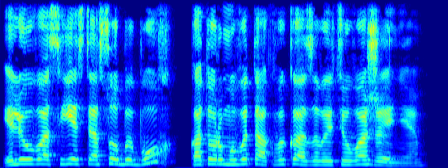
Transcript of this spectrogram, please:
Или у вас есть особый бог, которому вы так выказываете уважение?»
